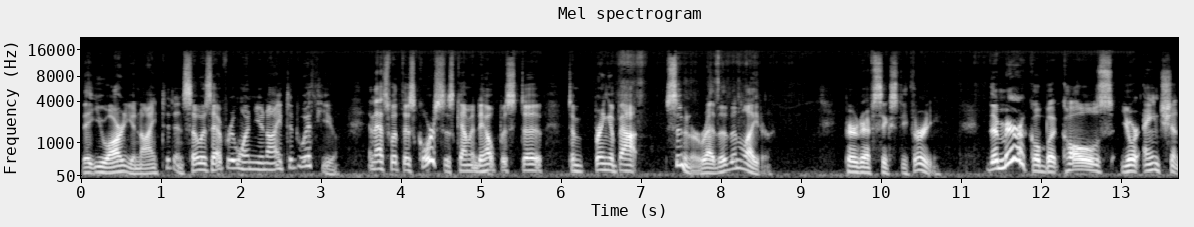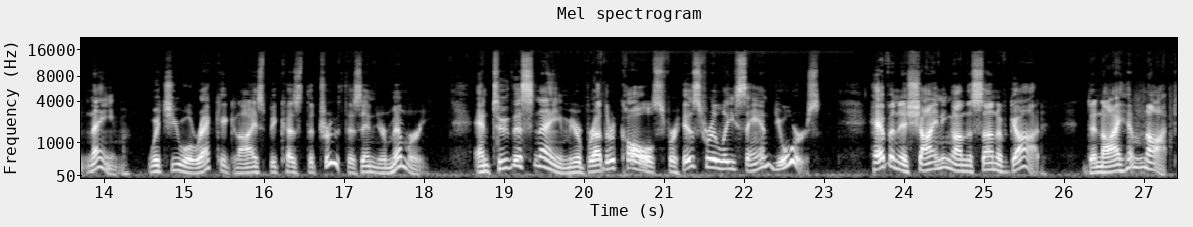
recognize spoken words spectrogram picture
that you are united, and so is everyone united with you. And that's what this course is coming to help us to, to bring about sooner rather than later. Paragraph 63. The miracle but calls your ancient name, which you will recognize because the truth is in your memory. And to this name your brother calls for his release and yours. Heaven is shining on the Son of God. Deny him not,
